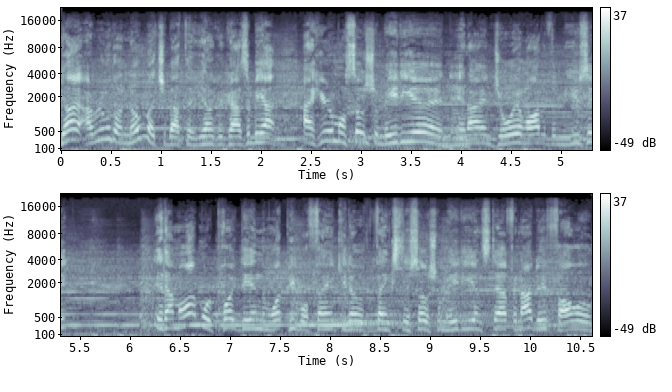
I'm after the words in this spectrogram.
yeah, I really don't know much about the younger guys. I mean, I, I hear them on social media and, and I enjoy a lot of the music. And I'm a lot more plugged in than what people think, you know, thanks to social media and stuff. And I do follow,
